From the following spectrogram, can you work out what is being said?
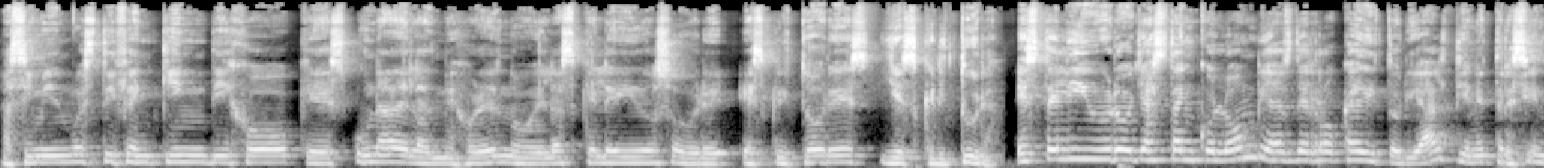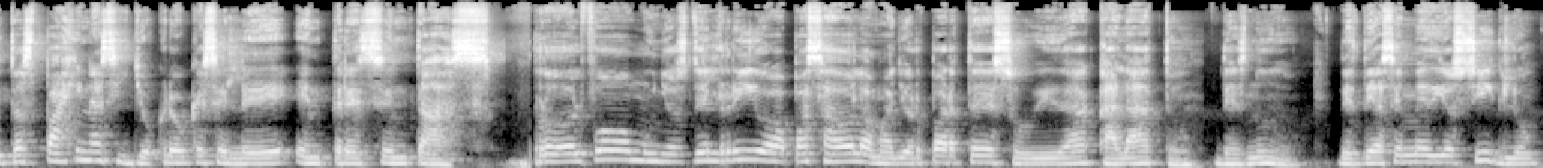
Asimismo, Stephen King dijo que es una de las mejores novelas que he leído sobre escritores y escritura. Este libro ya está en Colombia, es de Roca Editorial, tiene 300 páginas y yo creo que se lee en tres sentadas. Rodolfo Muñoz del Río ha pasado la mayor parte de su vida calato, desnudo. Desde hace medio siglo,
